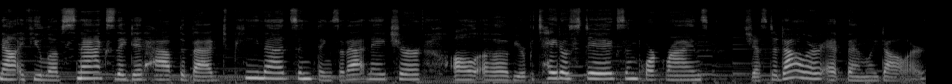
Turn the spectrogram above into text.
Now, if you love snacks, they did have the bagged peanuts and things of that nature. All of your potato sticks and pork rinds, just a dollar at Family Dollar.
